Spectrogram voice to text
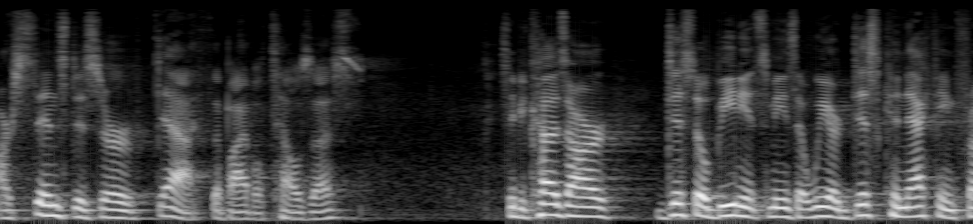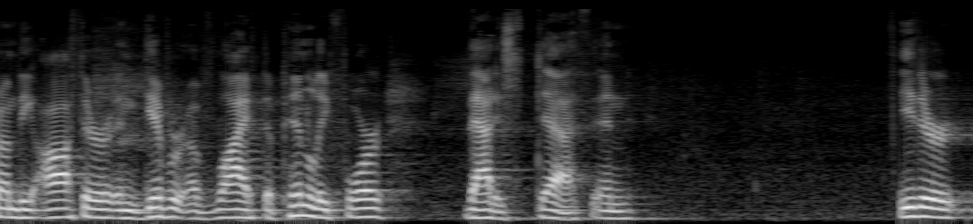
our sins deserve death, the Bible tells us. See, because our disobedience means that we are disconnecting from the author and giver of life, the penalty for that is death. And Either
